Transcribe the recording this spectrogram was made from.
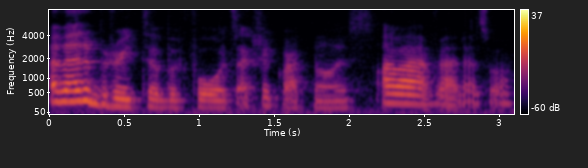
I've had a burrito before. It's actually quite nice. Oh, I have that as well.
